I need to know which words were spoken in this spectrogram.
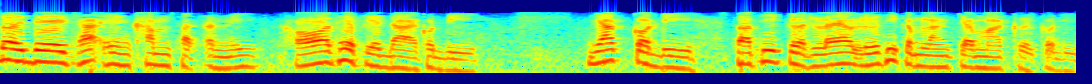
โดยเดชะเองคำสัตว์อันนี้ ขอเทพเพียดาก็ดี ยักษ์ก็ดีสัตว์ที่เกิดแล้วหรือที่กำลังจะมาเกิดก็ดี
